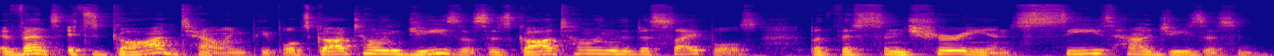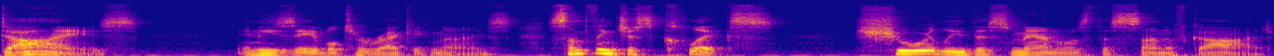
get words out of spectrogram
events. It's God telling people, it's God telling Jesus, it's God telling the disciples. But the centurion sees how Jesus dies and he's able to recognize. Something just clicks. Surely this man was the Son of God.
